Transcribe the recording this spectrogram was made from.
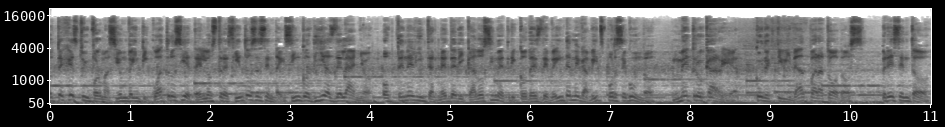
proteges tu información 24-7 en los 365 días del año. Obtén el Internet dedicado simétrico desde 20 megabits por segundo. Metro Carrier, conectividad para todos. Presentó.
